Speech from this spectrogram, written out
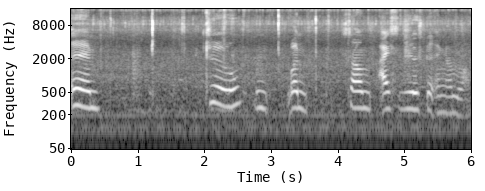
and two when, when some ice is in your mouth.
